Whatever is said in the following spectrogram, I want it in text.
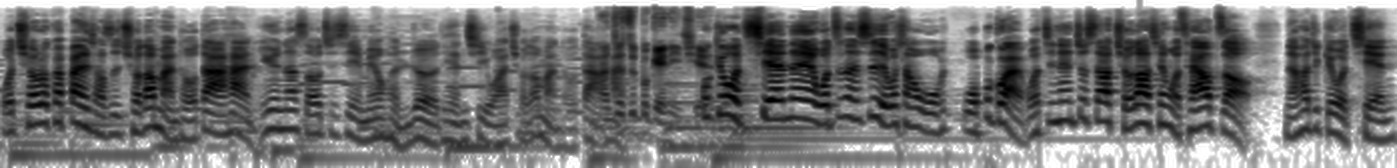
我求了快半小时，求到满头大汗，因为那时候其实也没有很热的天气，我还求到满头大汗。他就是不给你签，不给我签呢？我真的是，我想我我不管，我今天就是要求到签我才要走，然后他就给我签，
